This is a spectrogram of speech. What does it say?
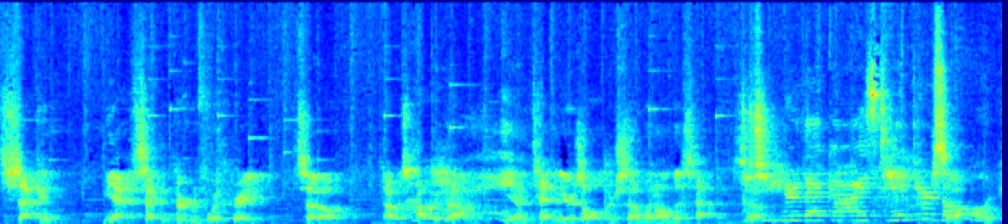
second, yeah, second, third, and fourth grade. So I was probably around, you know, 10 years old or so when all this happened. So. Did you hear that, guys? 10 years So- old.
